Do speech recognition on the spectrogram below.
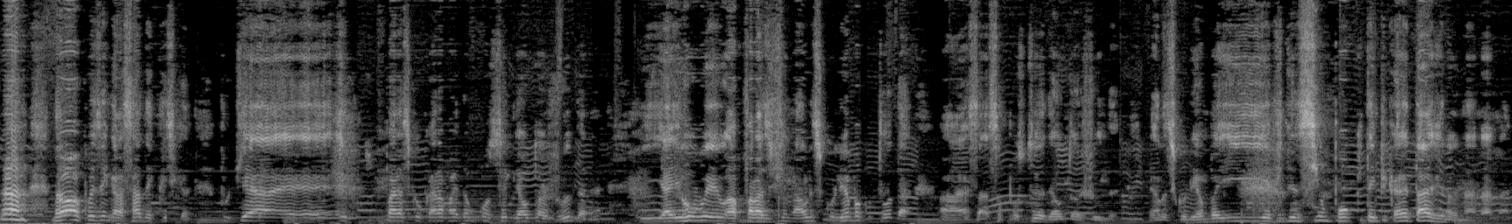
não, não, é uma coisa engraçada e crítica, porque é, é, parece que o cara vai dar um conselho de autoajuda, né? E aí o, a frase final escolheba com toda a, essa, essa, postura de autoajuda. Ela escolheba e evidencia um pouco que tem picaretagem na, na, na,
